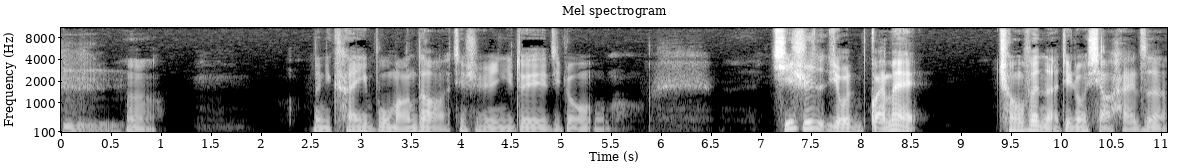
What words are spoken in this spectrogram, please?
嗯嗯，那你看一部《盲道》，就是你对这种其实有拐卖成分的这种小孩子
